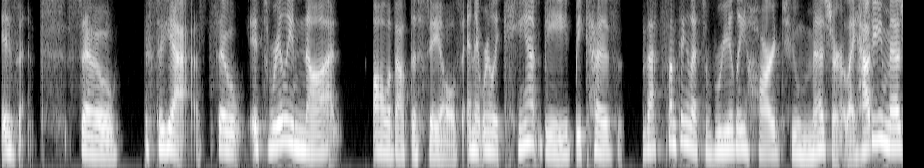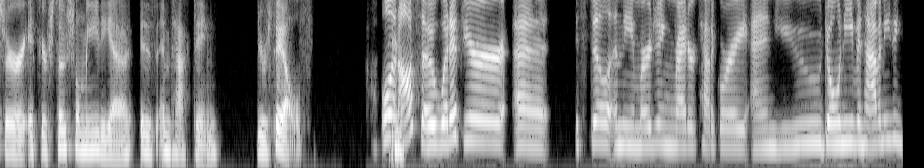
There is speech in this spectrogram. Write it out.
isn't. So, so yeah, so it's really not all about the sales and it really can't be because that's something that's really hard to measure. Like, how do you measure if your social media is impacting your sales? Well, and also, what if you're uh still in the emerging writer category and you don't even have anything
